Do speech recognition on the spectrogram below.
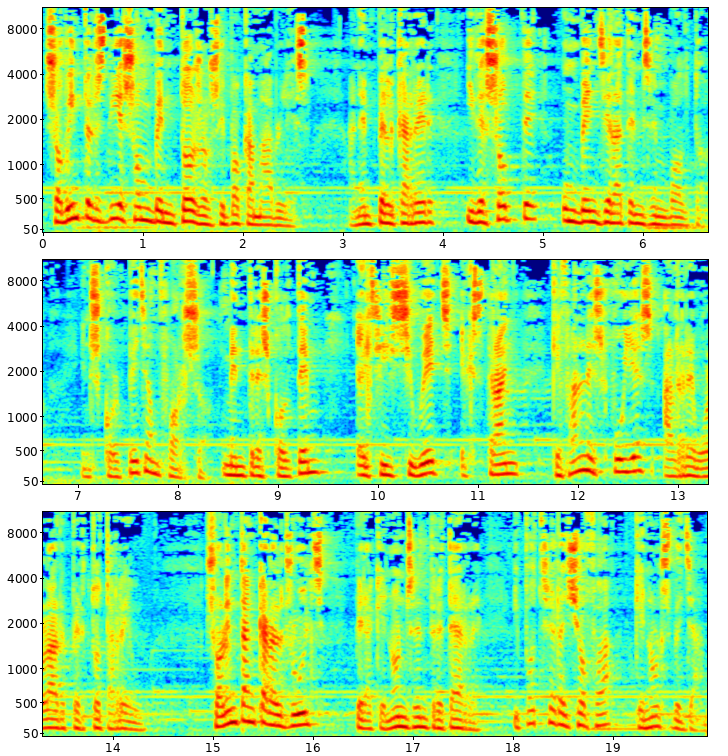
sovint els dies són ventosos i poc amables. Anem pel carrer i de sobte un vent gelat ens envolta. Ens colpeja amb força, mentre escoltem el xixiueig estrany que fan les fulles al revolar per tot arreu. Solem tancar els ulls per a que no ens entre terra i pot ser això fa que no els vegem,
